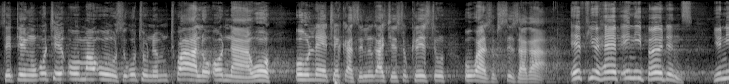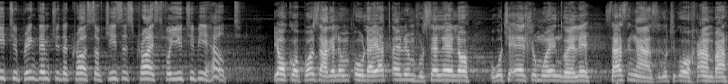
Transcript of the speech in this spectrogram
Sidinga ukuthi uma uzi ukuthi unemthwalo onawo ulethe egazini likaJesu Kristu ukwazi ukusizakala If you have any burdens, you need to bring them to the cross of Jesus Christ for you to be helped. yogobhoza ke lomfula yacela imvuselelo ukuthi ehle umoya engcwele sasingazi ukuthi kohamba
